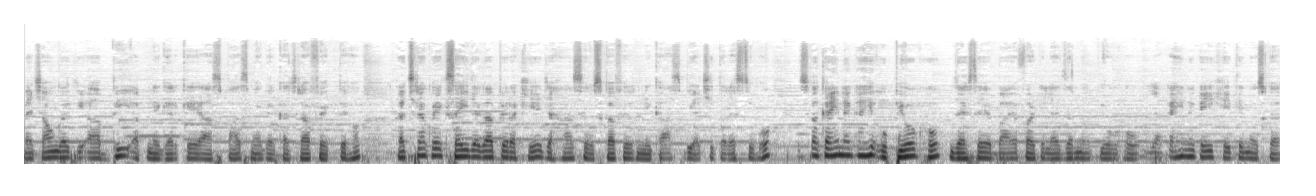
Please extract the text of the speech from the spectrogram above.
मैं चाहूँगा कि आप भी अपने घर के आसपास में अगर कचरा फेंकते हो, कचरा को एक सही जगह पर रखिए जहाँ से उसका फिर निकास भी अच्छी तरह से हो। उसका कहीं ना कहीं उपयोग हो, जैसे बायो फर्टिलाइज़र में उपयोग हो, या कहीं ना कहीं खेती में उसका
